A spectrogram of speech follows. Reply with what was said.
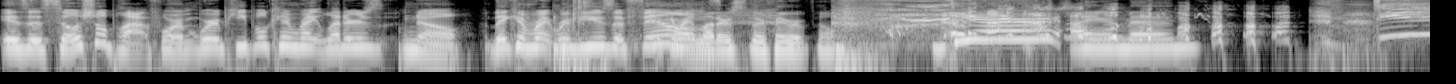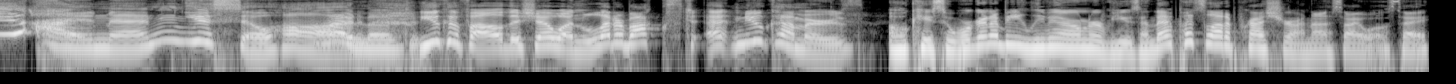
is a social platform where people can write letters. No, they can write reviews of films. They can write letters to their favorite film. Dear Iron Man. Dear Iron Man, you're so hard. I loved it. You can follow the show on Letterboxd at Newcomers. Okay, so we're going to be leaving our own reviews, and that puts a lot of pressure on us, I will say.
